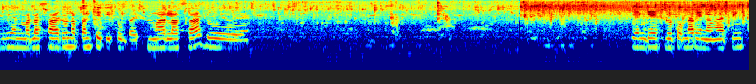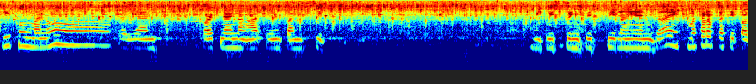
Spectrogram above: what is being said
Ayan, malasado na pansit ito guys. Malasado. Yan guys, luto na rin ang ating pritong manok. Ayan, partner ng ating pansit. Ang crispy crispy lang yan guys. Masarap kasi pag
